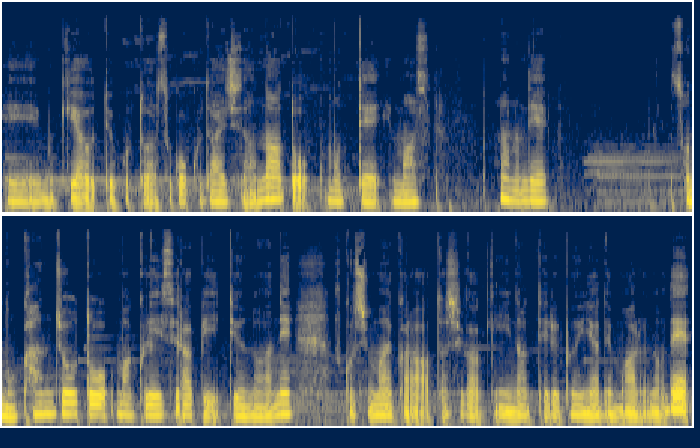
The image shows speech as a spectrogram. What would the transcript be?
えー、向き合うということはすごく大事だなと思っています。なのでその感情と、まあ、クレイセラピーっていうのはね少し前から私が気になっている分野でもあるので、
